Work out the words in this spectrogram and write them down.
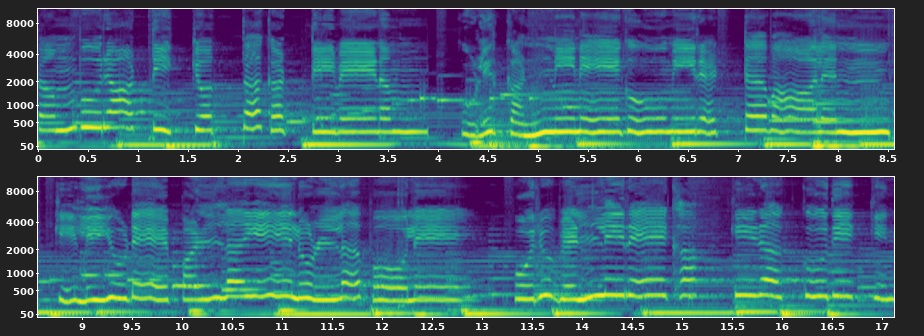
തമ്പുരാട്ടിക്കൊത്ത കട്ടിൽ വേണം. കുളിർ കണ്ണിനെ കൂമിരട്ടവാലൻ കിളിയുടെ പള്ളയിലുള്ള പോലെ. ഒരു വെള്ളിരേഖ കിഴക്കുതിക്കിൻ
